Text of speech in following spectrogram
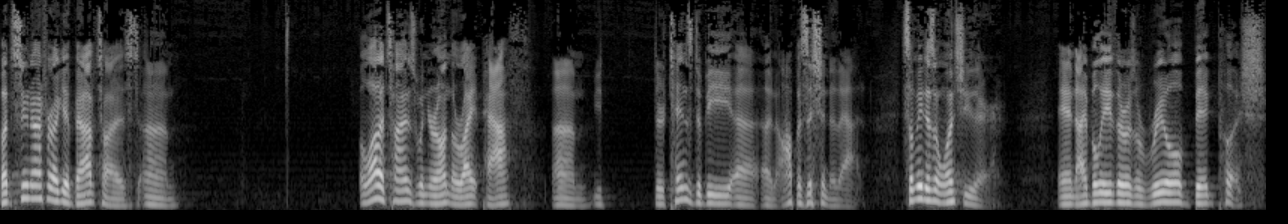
But soon after I get baptized, um, a lot of times when you're on the right path, um, you there tends to be a, uh, an opposition to that. Somebody doesn't want you there. And I believe there was a real big push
